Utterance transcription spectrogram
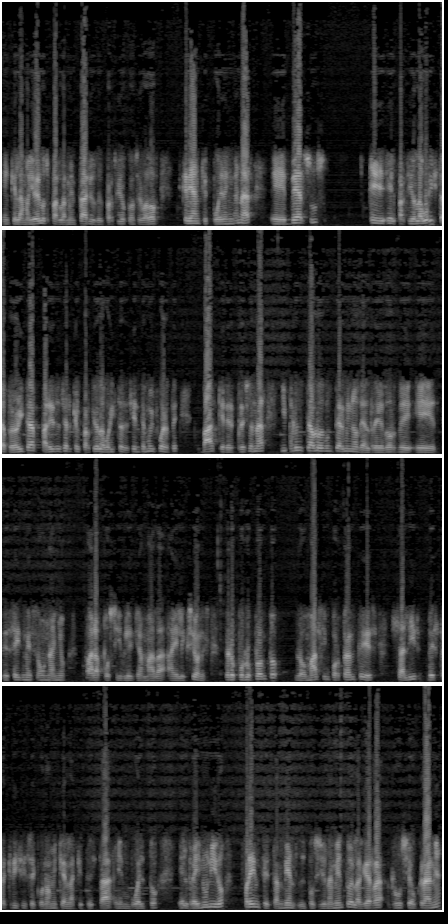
en que la mayoría de los parlamentarios del Partido Conservador crean que pueden ganar, eh, versus eh, el Partido Laborista, pero ahorita parece ser que el Partido Laborista se siente muy fuerte, va a querer presionar y por eso te hablo de un término de alrededor de, eh, de seis meses a un año para posibles llamada a elecciones. Pero por lo pronto, lo más importante es salir de esta crisis económica en la que te está envuelto el Reino Unido, frente también el posicionamiento de la guerra Rusia-Ucrania,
